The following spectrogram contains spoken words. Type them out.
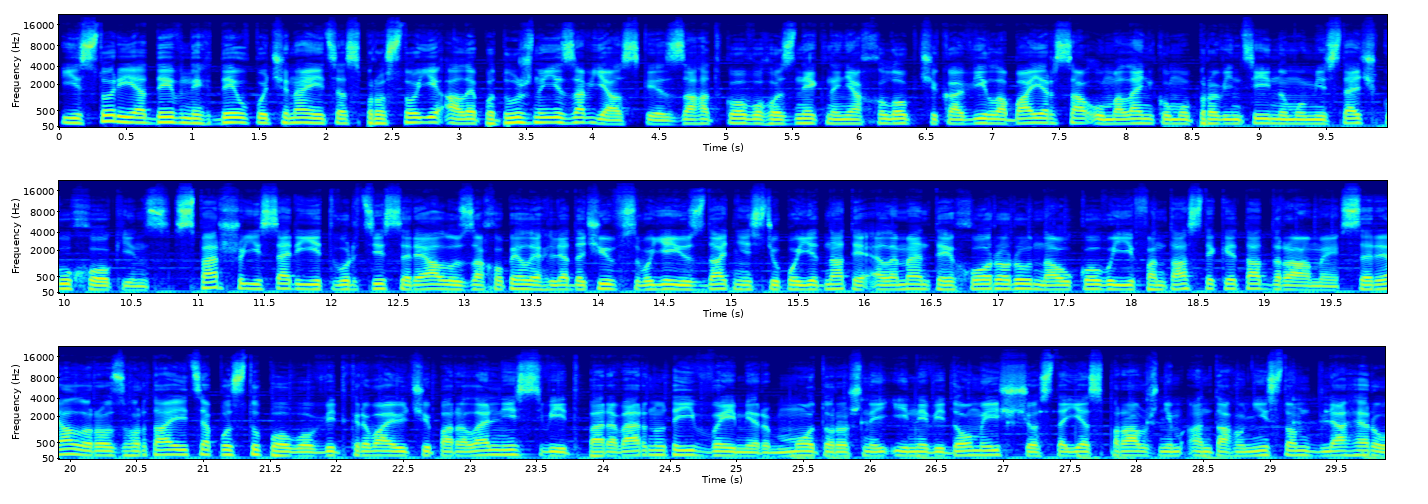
Історія дивних див починається з простої, але потужної зав'язки з загадкового зникнення хлопчика Віла Байерса у маленькому провінційному містечку Хокінс. З першої серії творці серіалу захопили глядачів своєю здатністю поєднати елементи хорору, наукової фантастики та драми. Серіал розгортається поступово, відкриваючи паралельний світ, перевернутий вимір, моторошний і невідомий, що стає справжнім антагоністом для героїв.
